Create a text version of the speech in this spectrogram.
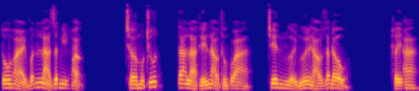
Tô hoài vẫn là rất nghi hoặc. Chờ một chút, ta là thế nào thông qua, trên người ngươi áo ra đâu? Hay a.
